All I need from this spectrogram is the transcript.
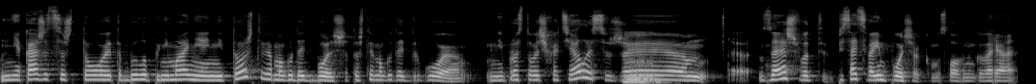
мне кажется, что это было понимание не то, что я могу дать больше, а то, что я могу дать другое. Мне просто очень хотелось уже, mm. знаешь, вот писать своим почерком, условно говоря.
